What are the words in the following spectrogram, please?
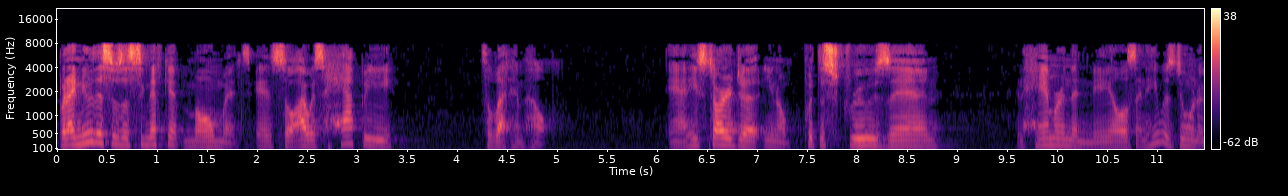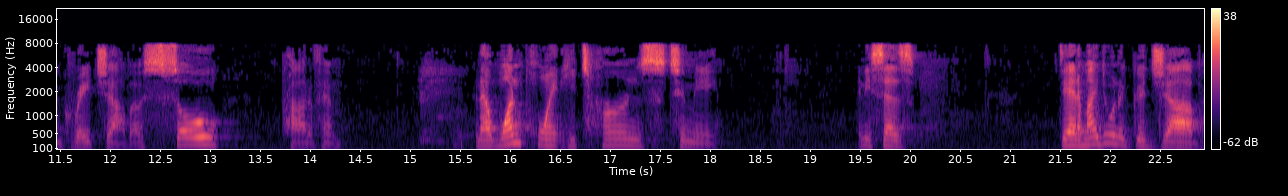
But I knew this was a significant moment, and so I was happy to let him help. And he started to, you know, put the screws in and hammer in the nails, and he was doing a great job. I was so proud of him. And at one point, he turns to me and he says, Dad, am I doing a good job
